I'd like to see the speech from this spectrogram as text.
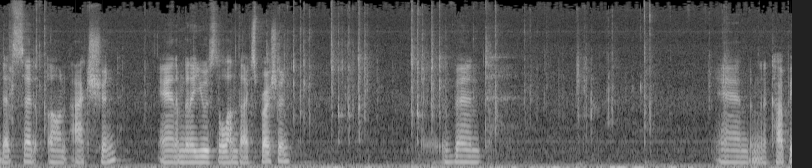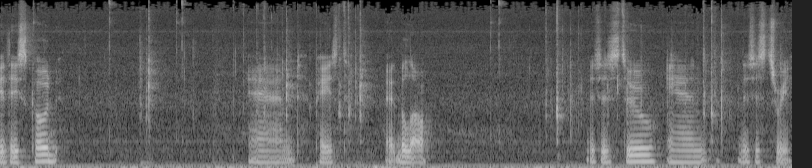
that's set on action and I'm gonna use the lambda expression. Event. And I'm gonna copy this code and paste it below. This is 2 and this is 3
